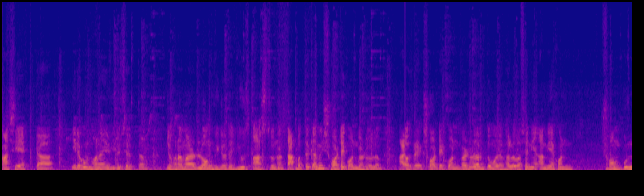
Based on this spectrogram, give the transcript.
মাসে একটা, এরকম ধরনের আমি ভিডিও ছাড়তাম। যখন আমার লং ভিডিওতে ভিউজ আসতো না, তারপর থেকে আমি শর্টে কনভার্ট হলাম। আর শর্টে কনভার্ট হলাম, তোমাদের ভালোবাসা নিয়ে আমি এখন সম্পূর্ণ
